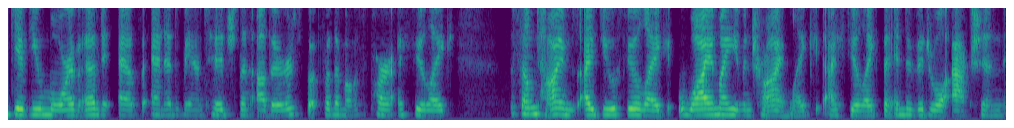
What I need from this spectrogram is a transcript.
give you more of, of an advantage than others but for the most part i feel like sometimes i do feel like why am i even trying? Like i feel like the individual action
